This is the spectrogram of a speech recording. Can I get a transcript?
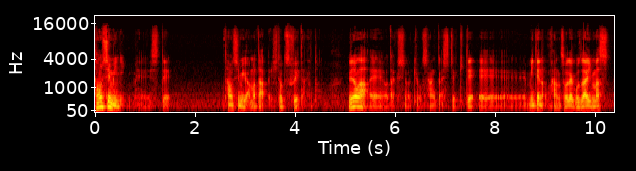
楽しみに、え、して楽しみがまた一つ増えたなというのが、え、私の今日参加してきて、えー、見ての感想でございました。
